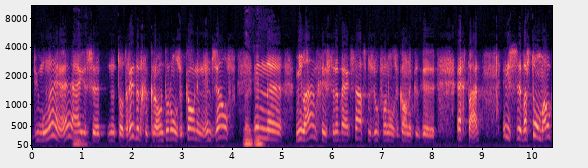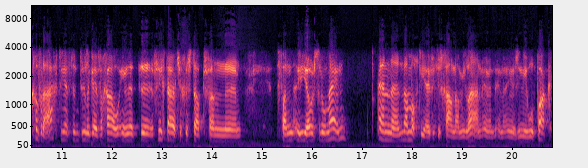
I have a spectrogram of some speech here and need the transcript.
Dumoulin. Hè? Hij is eh, tot ridder gekroond door onze koning hemzelf in eh Milaan gisteren bij het staatsbezoek van onze koninklijke echtpaar. Is, eh, was Tom ook gevraagd. Die heeft natuurlijk even gauw in het eh, vliegtuigje gestapt van, eh, van Joost Romein. En eh, dan mocht hij eventjes gauw naar Milaan en, en in zijn nieuwe pak.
